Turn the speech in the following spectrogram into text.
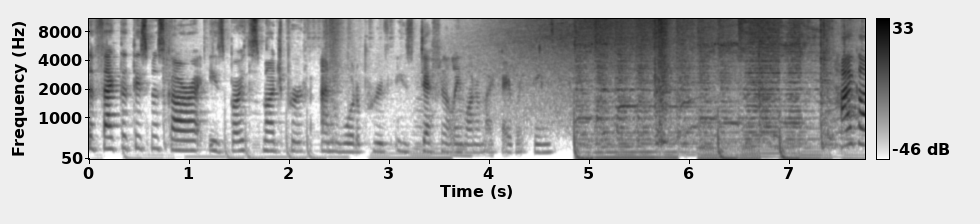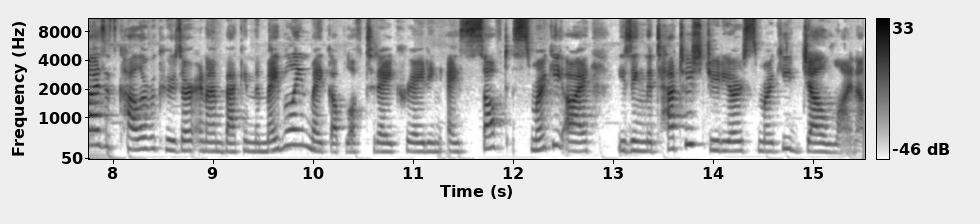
The fact that this mascara is both smudge proof and waterproof is definitely one of my favorite things. Hi guys, it's Carla Racuzo and I'm back in the Maybelline Makeup Loft today creating a soft smoky eye using the Tattoo Studio Smoky Gel Liner.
